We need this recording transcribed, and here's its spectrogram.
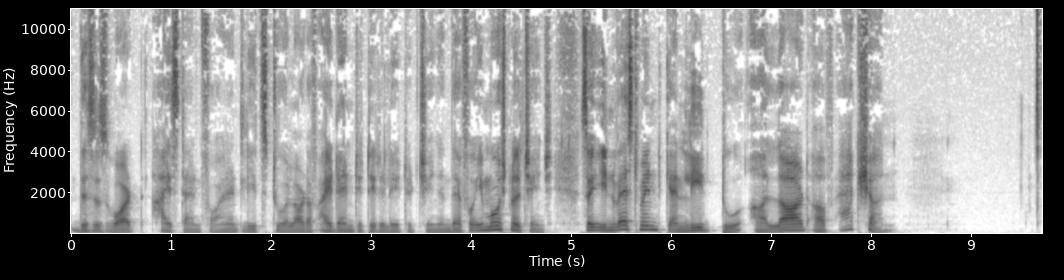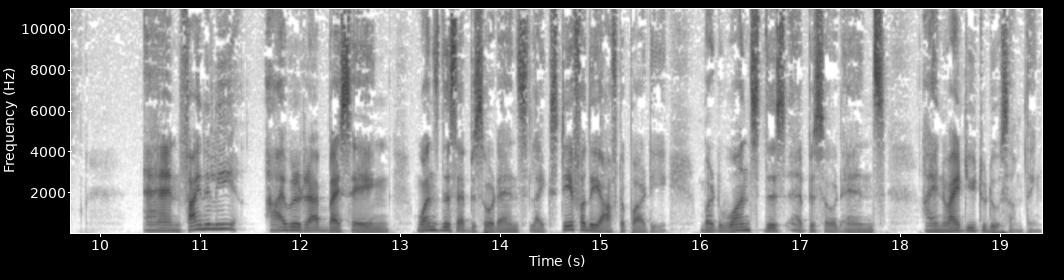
this is what I stand for, and it leads to a lot of identity related change and therefore emotional change. So, investment can lead to a lot of action. And finally, I will wrap by saying once this episode ends, like stay for the after party, but once this episode ends, I invite you to do something.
